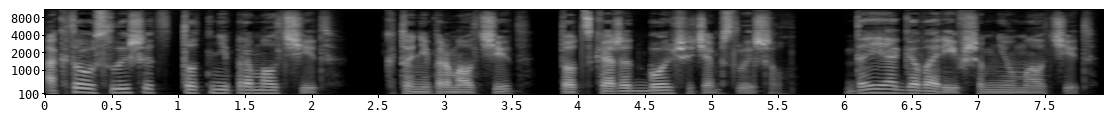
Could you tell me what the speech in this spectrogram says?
А кто услышит, тот не промолчит, кто не промолчит, тот скажет больше, чем слышал, да и о говорившем не умолчит.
